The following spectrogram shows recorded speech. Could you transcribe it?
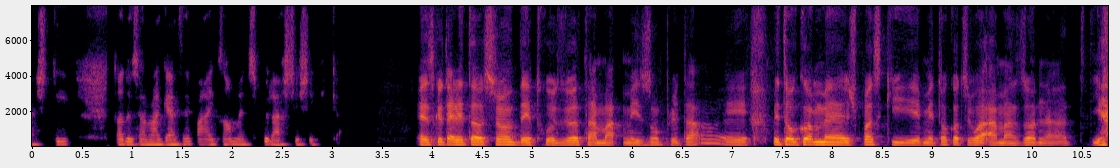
acheter dans un magasin, par exemple, mais tu peux l'acheter chez Pika. Est-ce que tu as l'intention d'introduire ta maison plus tard? Et, mettons comme, euh, je pense que, mettons quand tu vois Amazon, il y a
